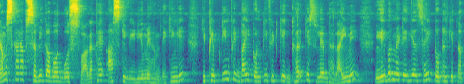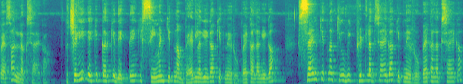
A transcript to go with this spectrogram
नमस्कार, आप सभी का बहुत बहुत स्वागत है। आज की वीडियो में हम देखेंगे कि 15 फीट बाई 20 फीट के घर के स्लेब ढलाई में लेबर मटेरियल सहित टोटल कितना पैसा लग जाएगा। तो चलिए एक एक करके देखते हैं कि सीमेंट कितना बैग लगेगा, कितने रुपए का लगेगा सैंड कितना क्यूबिक फिट लग जाएगा, कितने रुपए का लग जाएगा।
